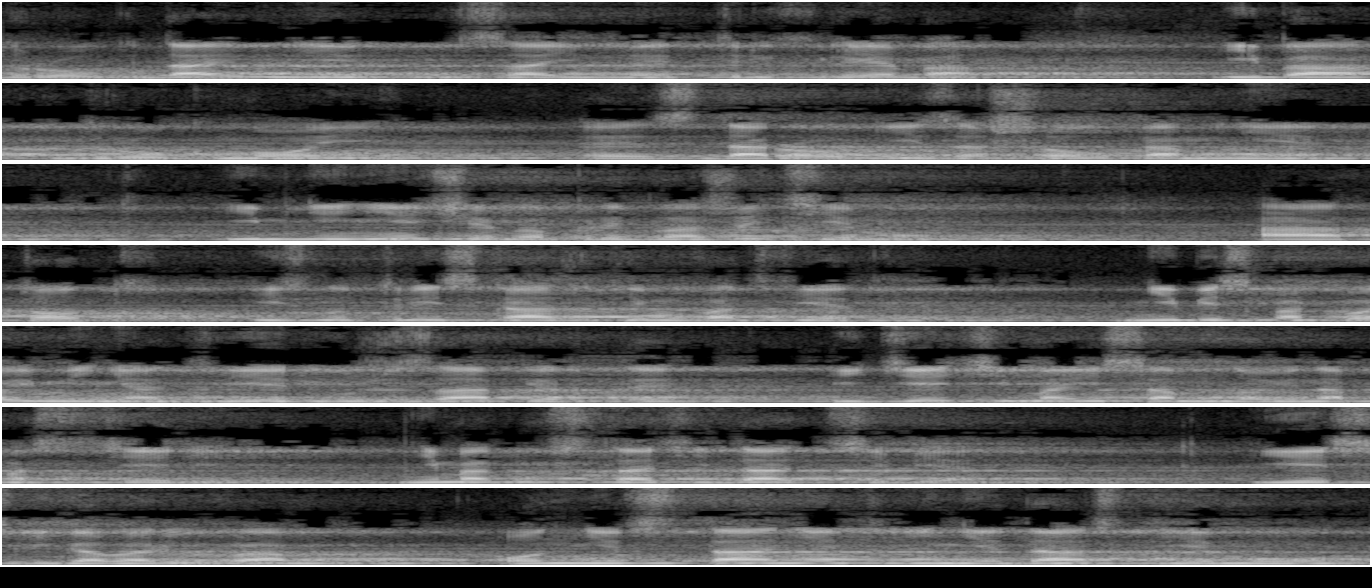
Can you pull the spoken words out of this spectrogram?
«Друг, дай мне взаймы три хлеба, ибо друг мой э, с дороги зашел ко мне, и мне нечего предложить ему». А тот изнутри скажет ему в ответ, «Не беспокой меня, двери уже заперты, и дети мои со мной на постели, не могу встать и дать тебе». Если говорю вам, он не встанет и не даст ему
